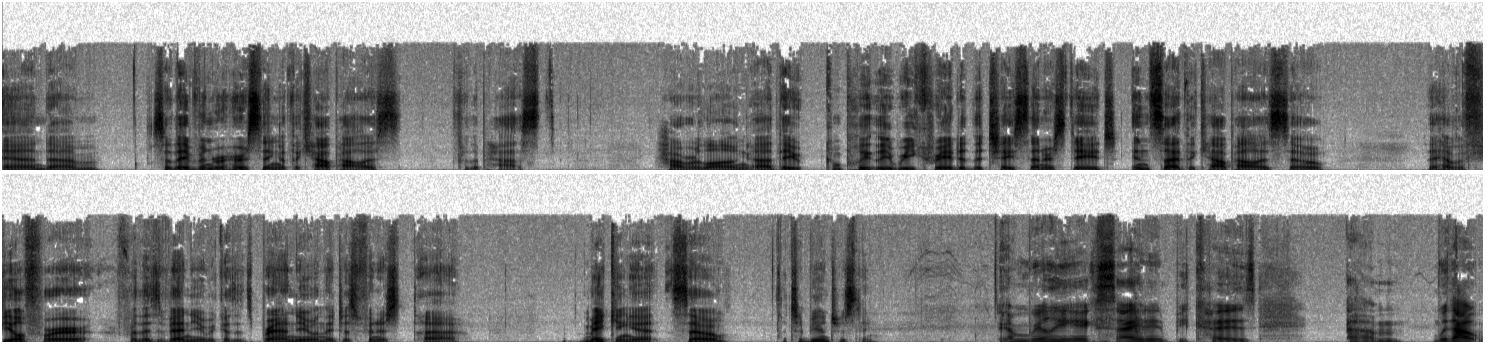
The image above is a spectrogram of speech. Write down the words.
and um, so they've been rehearsing at the cow palace for the past however long uh, they completely recreated the chase center stage inside the cow palace so they have a feel for for this venue because it's brand new and they just finished uh, making it so it should be interesting I'm really excited because, um, without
